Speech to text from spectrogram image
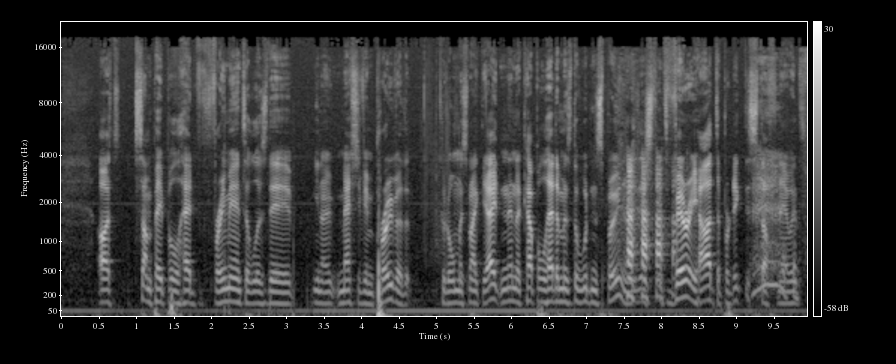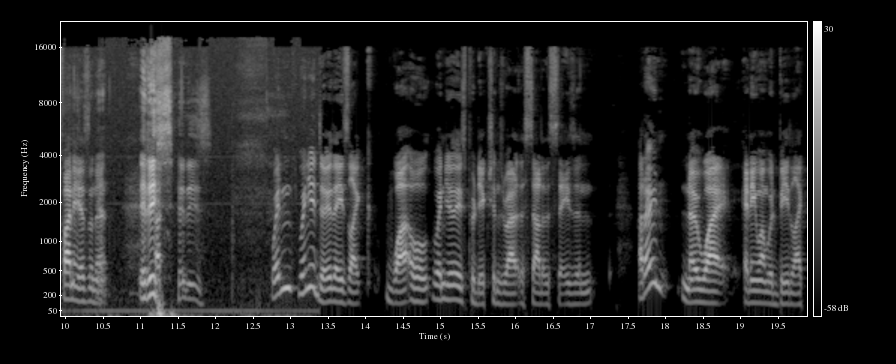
uh, some people had Fremantle as their you know massive improver that could almost make the eight, and then a couple had them as the wooden spoon. It's, just, it's very hard to predict this stuff now. It's, it's funny, isn't it? It is. it is. When when you do these like why, or when you do these predictions right at the start of the season, I don't know why anyone would be like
